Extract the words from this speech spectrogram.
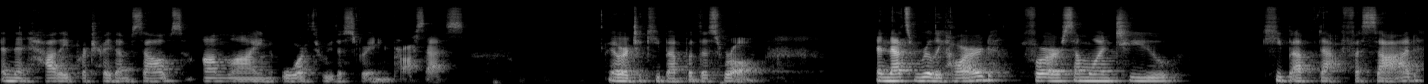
and then how they portray themselves online or through the screening process in order to keep up with this role. And that's really hard for someone to keep up that facade.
